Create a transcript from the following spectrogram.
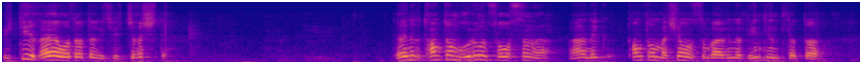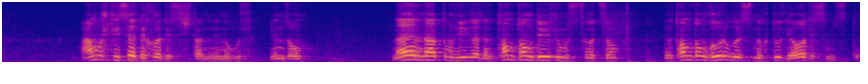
Бити гай болоод байгаа гэж хэлж байгаа шүү дээ. Тэгээ нэг том том өрөөнд суусан аа нэг том том машин унсан баг нь л энэ тэнд л одоо амралт хийсэл дохиод ирсэн ш та нар энэ үл энэ зам найр наадам хийгээл нэг том том дээл өмсгөөдсөн нэг том том хөөрөг ирсэн нөхдөл яваад ирсэн мэт.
